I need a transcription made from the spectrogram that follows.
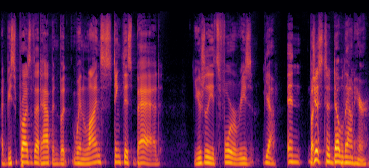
I'd be surprised if that happened, but when lines stink this bad, usually it's for a reason. Yeah. And just to double down here,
